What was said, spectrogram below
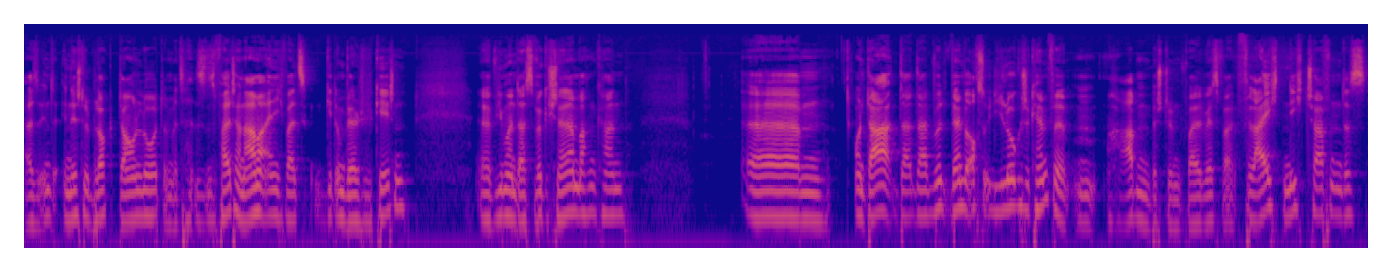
also In- Initial Block Download, und das ist ein falscher Name eigentlich, weil es geht um Verification, äh, wie man das wirklich schneller machen kann. Ähm, und da, da, da wird, werden wir auch so ideologische Kämpfe m, haben, bestimmt, weil wir es vielleicht nicht schaffen, das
